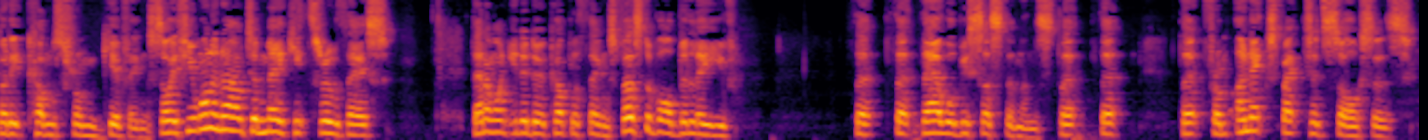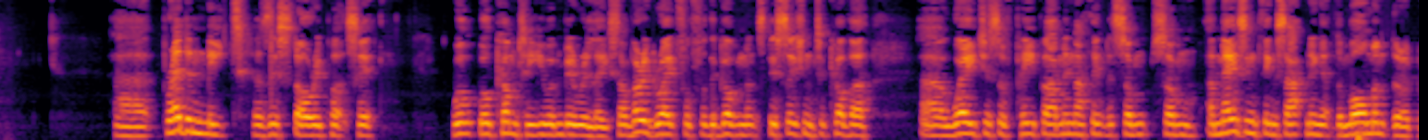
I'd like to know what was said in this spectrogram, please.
but it comes from giving. So if you want to know how to make it through this, then I want you to do a couple of things. First of all, believe that that there will be sustenance, that that that from unexpected sources, uh, bread and meat, as this story puts it, will will come to you and be released. I'm very grateful for the government's decision to cover uh, wages of people. I mean, I think there's some some amazing things happening at the moment. There are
